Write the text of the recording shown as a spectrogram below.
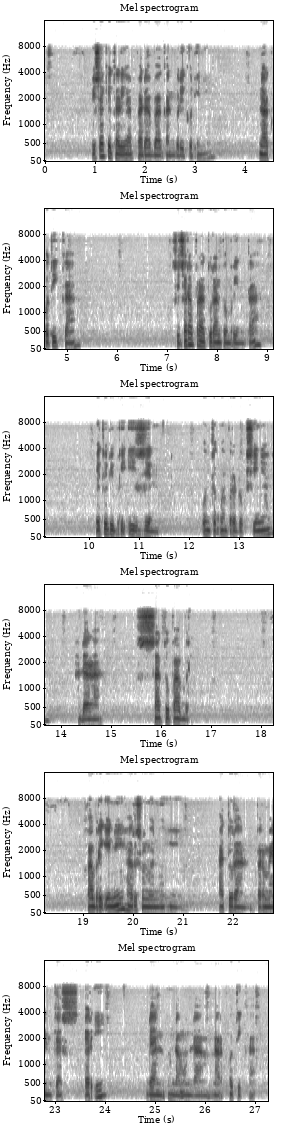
Bisa kita lihat pada bagan berikut ini. Narkotika secara peraturan pemerintah itu diberi izin untuk memproduksinya adalah satu pabrik. Pabrik ini harus memenuhi aturan Permenkes RI dan Undang-Undang Narkotika.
